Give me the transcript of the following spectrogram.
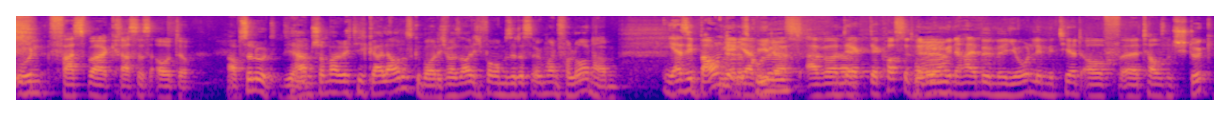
unfassbar krasses Auto. Absolut. Die ja. haben schon mal richtig geile Autos gebaut. Ich weiß auch nicht, warum sie das irgendwann verloren haben. Ja, sie bauen ja, den ja cool wieder. Ist. Aber ja. der, der kostet halt ja, irgendwie eine halbe Million, limitiert auf äh, 1000 Stück.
